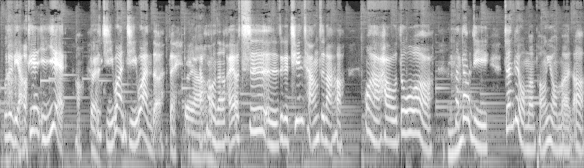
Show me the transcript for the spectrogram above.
或者两 天一夜，哈，是几万几万的，对对啊。然后呢，还要吃呃这个清肠子嘛，哈，哇，好多。哦。那到底针对我们朋友们啊，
